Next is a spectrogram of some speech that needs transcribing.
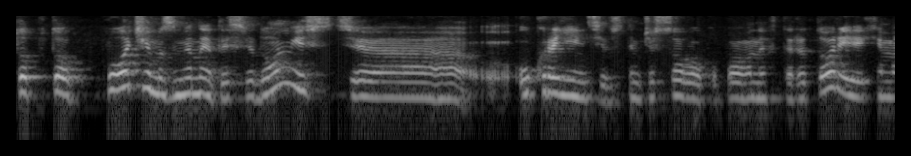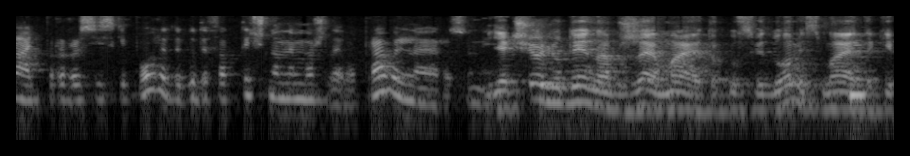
Тобто потім змінити свідомість е, українців з тимчасово окупованих територій, які мають проросійські погляди, буде фактично неможливо. Правильно я розумію? Якщо людина вже має таку свідомість, має такі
